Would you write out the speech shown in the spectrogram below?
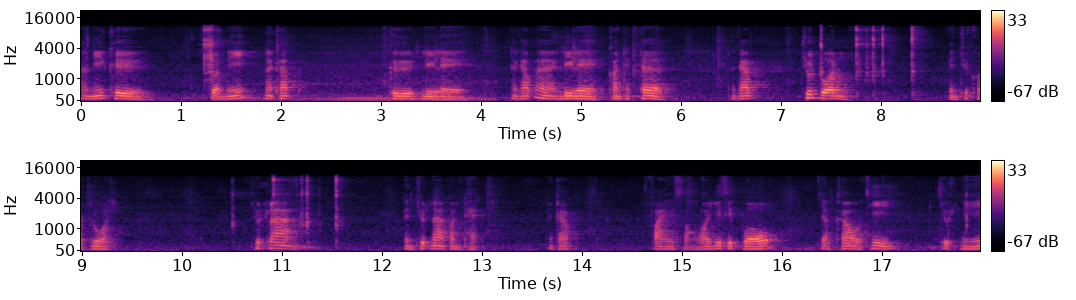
อันนี้คือส่วนนี้นะครับ คือรีเลย์นะครับเออรีเลย์คอนแทคเตอร์นะครับ ชุดบนเป็นชุดกดลวด ชุดล่างเป็นชุดหน้าคอนแทคนะครับ ไฟ 220 โวลต์จะเข้าที่จุดนี้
